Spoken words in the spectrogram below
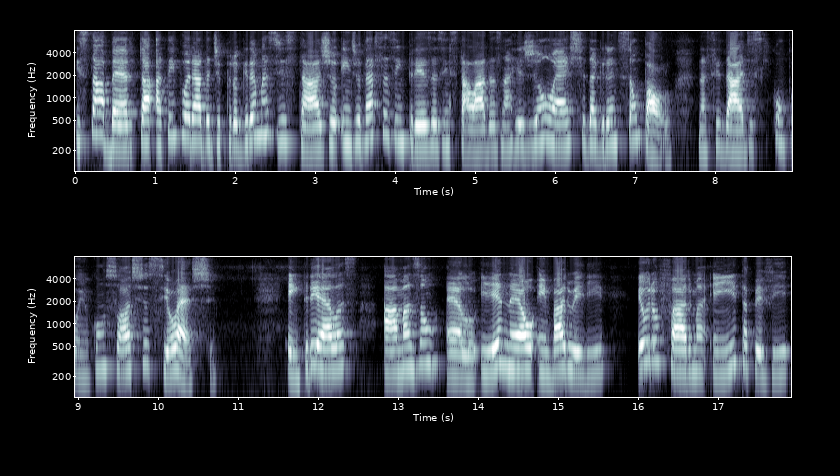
Está aberta a temporada de programas de estágio em diversas empresas instaladas na região oeste da Grande São Paulo, nas cidades que compõem o consórcio CIOeste. Entre elas, Amazon, Elo e Enel em Barueri, Eurofarma em Itapevi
